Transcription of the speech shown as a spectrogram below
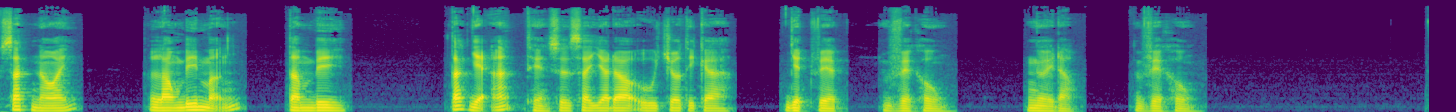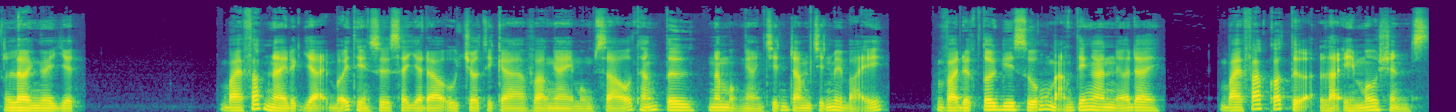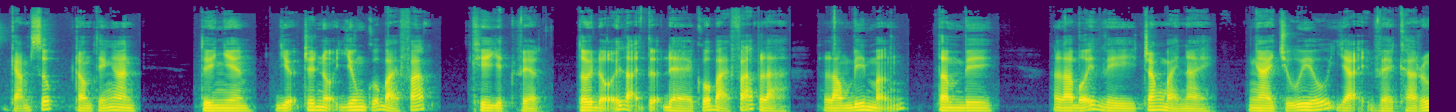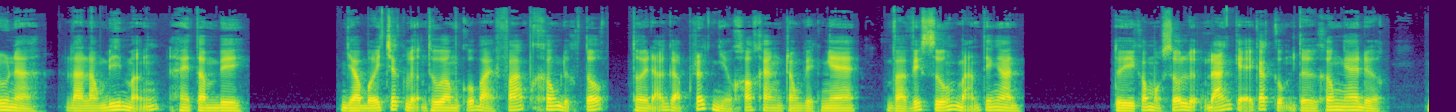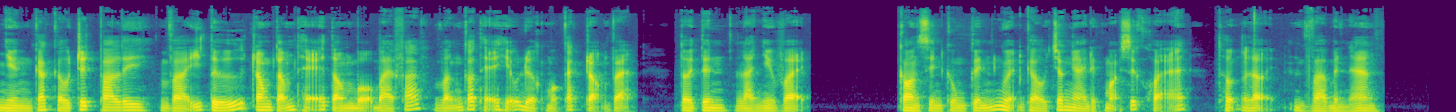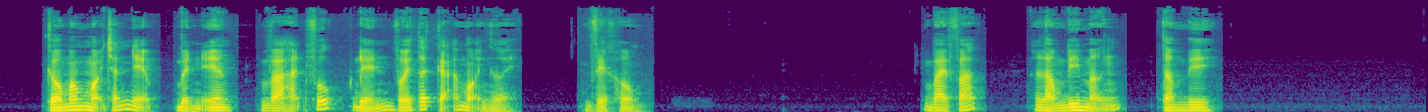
Sách nói Lòng bi mẫn, tâm bi. Tác giả Thiền sư Sayadaw Uchotika. Dịch Việt Việt Hùng. Người đọc Việt Hùng. Lời người dịch. Bài pháp này được dạy bởi Thiền sư Sayadaw Uchotika vào ngày 6 tháng 4 năm 1997 và được tôi ghi xuống bản tiếng Anh ở đây. Bài pháp có tựa là Emotions, cảm xúc trong tiếng Anh. Tuy nhiên, dựa trên nội dung của bài pháp, khi dịch việc tôi đổi lại tựa đề của bài pháp là Lòng bi mẫn, tâm bi, là bởi vì trong bài này, Ngài chủ yếu dạy về Karuna là lòng bi mẫn hay tâm bi. Do bởi chất lượng thu âm của bài pháp không được tốt, tôi đã gặp rất nhiều khó khăn trong việc nghe và viết xuống bản tiếng Anh. Tuy có một số lượng đáng kể các cụm từ không nghe được, nhưng các câu trích Pali và ý tứ trong tổng thể toàn bộ bài pháp vẫn có thể hiểu được một cách trọn vẹn. Tôi tin là như vậy. Con xin cung kính nguyện cầu cho Ngài được mọi sức khỏe, thuận lợi và bình an. Cầu mong mọi chánh niệm, bình yên và hạnh phúc đến với tất cả mọi người. Việt Hùng Bài Pháp Lòng bi mẫn, tâm bi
